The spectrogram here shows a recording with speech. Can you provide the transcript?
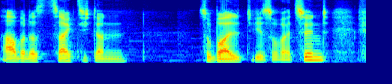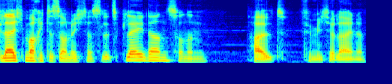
Aber das zeigt sich dann, sobald wir soweit sind. Vielleicht mache ich das auch nicht als Let's Play dann, sondern halt für mich alleine.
